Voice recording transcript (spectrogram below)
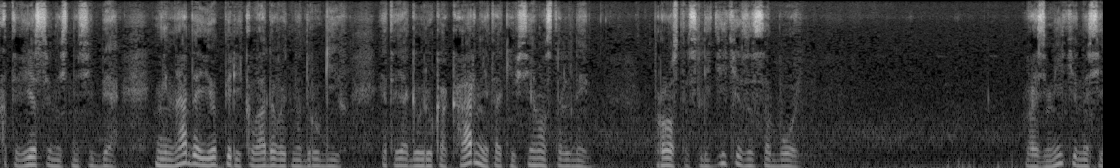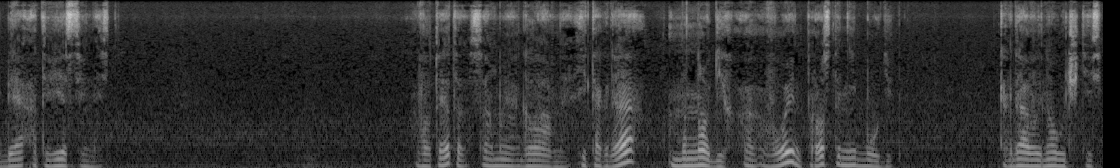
ответственность на себя. Не надо ее перекладывать на других. Это я говорю как Арни, так и всем остальным. Просто следите за собой. Возьмите на себя ответственность. Вот это самое главное. И тогда многих э, войн просто не будет. Когда вы научитесь.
